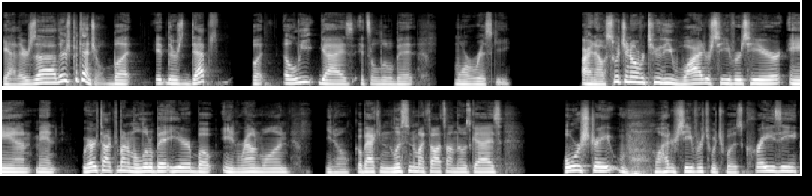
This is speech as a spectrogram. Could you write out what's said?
yeah, there's uh there's potential, but it, there's depth. But elite guys, it's a little bit more risky. All right, now switching over to the wide receivers here, and man, we already talked about them a little bit here, but in round one, you know, go back and listen to my thoughts on those guys. Four straight wide receivers, which was crazy.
